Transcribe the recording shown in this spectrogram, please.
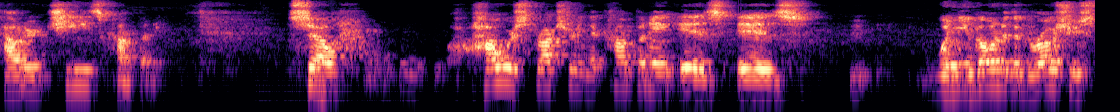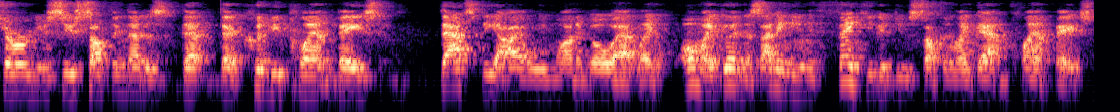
powdered cheese company. So, how we're structuring the company is, is when you go into the grocery store and you see something that is that, that could be plant based, that's the aisle we want to go at. Like, oh my goodness, I didn't even think you could do something like that in plant based.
